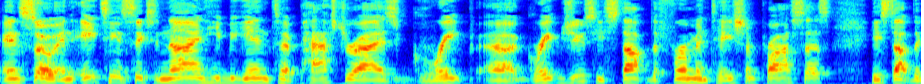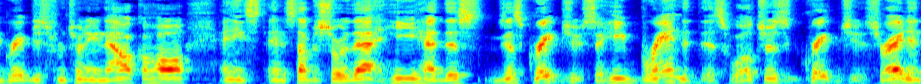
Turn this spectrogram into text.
And so in 1869, he began to pasteurize grape uh, grape juice. He stopped the fermentation process. He stopped the grape juice from turning into alcohol, and he and stopped short of that. He had this this grape juice. So he branded this Welch's grape juice, right? And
